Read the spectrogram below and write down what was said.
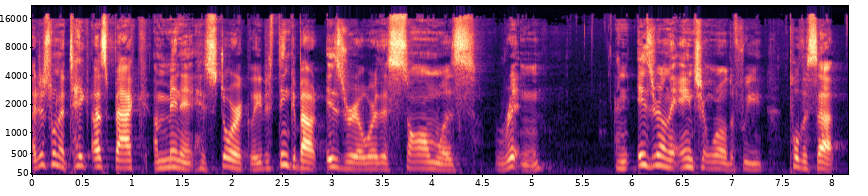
I just want to take us back a minute historically to think about Israel, where this psalm was written. And Israel in the ancient world, if we pull this up,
